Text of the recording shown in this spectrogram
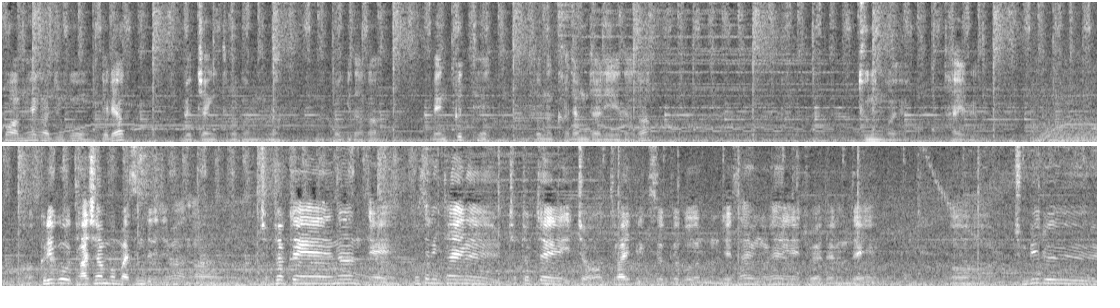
포함해가지고 대략 몇 장이 들어가는구나. 거기다가 맨 끝에 또는 가장자리에다가 두는 거예요 타일을. 어, 그리고 다시 한번 말씀드리지만 어, 접착제는 예, 포세린 타일 접착제 있죠. 드라이픽스 급은 이제 사용을 해줘야 되는데 어, 준비를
